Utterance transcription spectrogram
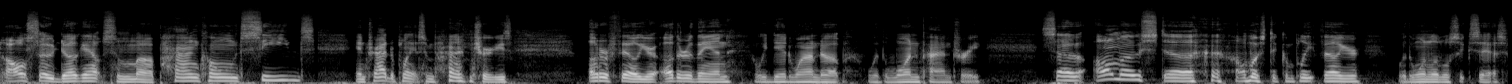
I also dug out some uh, pine cone seeds and tried to plant some pine trees. Utter failure other than we did wind up with one pine tree. So almost, uh, almost a complete failure with one little success.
